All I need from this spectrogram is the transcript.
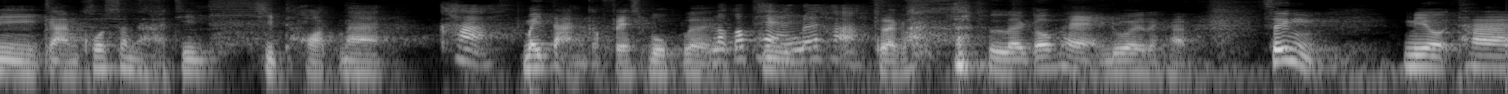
มีการโฆษณาที่ฮิตฮอตมากค่ะ ไม่ต่างกับ Facebook เลย แล้วก็แพงด้วยค่ะ แล้วก็แล้วก็แพงด้วยนะครับ ซึ่งมีทาง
